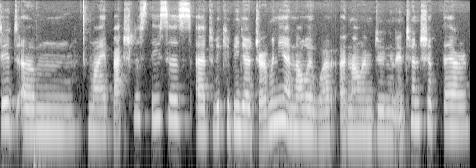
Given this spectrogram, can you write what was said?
did um, my bachelor's thesis at Wikimedia Germany, and now I work. And now I'm doing an internship there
